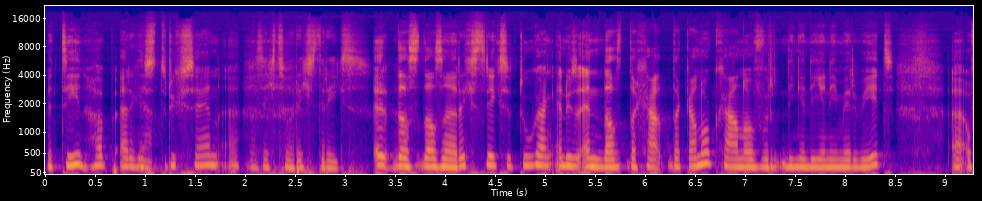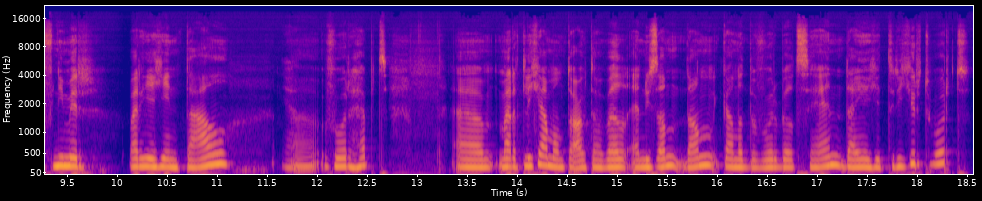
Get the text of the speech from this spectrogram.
meteen hup, ergens Ja. terug zijn. Dat is echt zo rechtstreeks. Er- dat, is, dat is een rechtstreekse toegang. En, dus, en dat, dat, gaat, dat kan ook gaan over dingen die je niet meer weet, eh, of niet meer, waar je geen taal Ja. eh, voor hebt. Ehm, maar het lichaam onthoudt dat wel. En dus dan, dan kan het bijvoorbeeld zijn dat je getriggerd wordt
